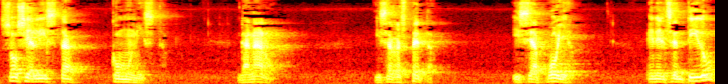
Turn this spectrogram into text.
socialista comunista. Ganaron. Y se respeta. Y se apoya. En el sentido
